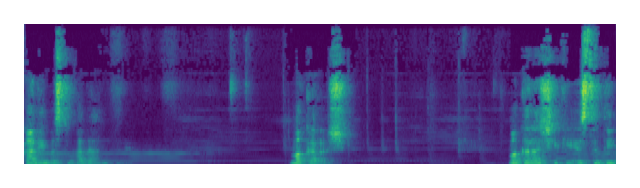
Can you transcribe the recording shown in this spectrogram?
काली वस्तु का दान करें। मकर राशि। मकर राशि की स्थिति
